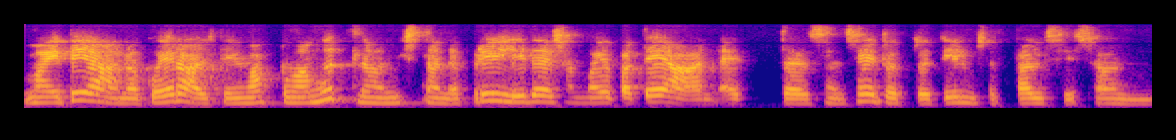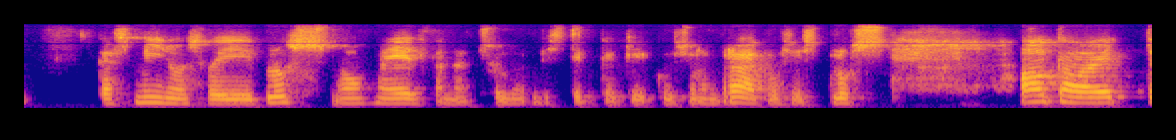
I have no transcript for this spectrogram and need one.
ma ei pea nagu eraldi hakkama mõtlema, miks tal need prillid ees on, ma juba tean, et see on seetõttu, et ilmselt tal siis on kas miinus või pluss, noh, ma eeldan, et sul on vist ikkagi, kui sul on praegu siis pluss. Aga et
